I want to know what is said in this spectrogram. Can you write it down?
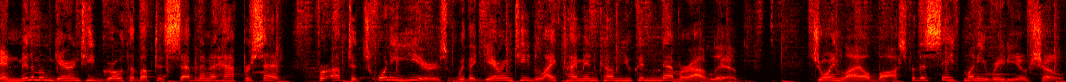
and minimum guaranteed growth of up to 7.5% for up to 20 years with a guaranteed lifetime income you can never outlive. Join Lyle Boss for the Safe Money Radio Show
